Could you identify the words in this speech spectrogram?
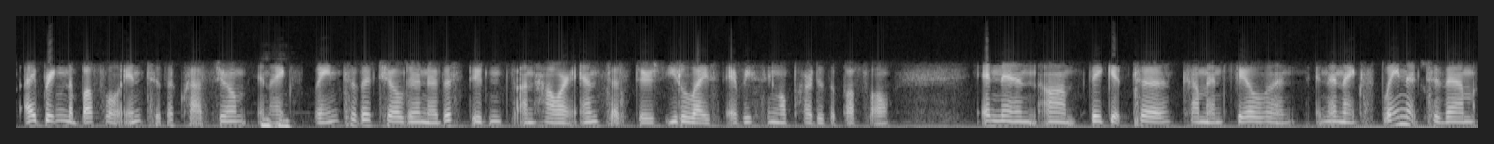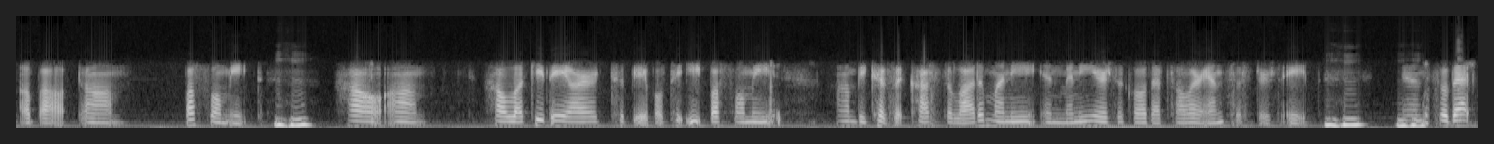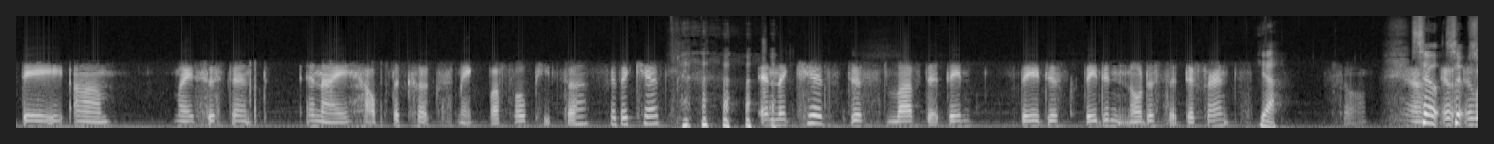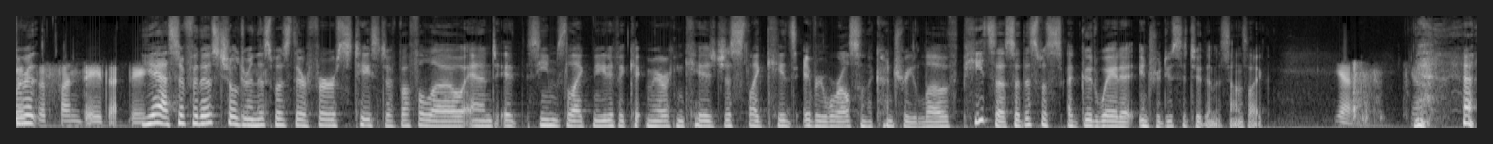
I bring the buffalo into the classroom and mm-hmm. I explain to the children or the students on how our ancestors utilized every single part of the buffalo. And then um, they get to come and feel, and, and then I explain it to them about um, buffalo meat, mm-hmm. How um, how lucky they are to be able to eat buffalo meat, um, because it cost a lot of money, and many years ago, that's all our ancestors ate. Mm-hmm. Mm-hmm. And so that day, um, my assistant and I helped the cooks make buffalo pizza for the kids, and the kids just loved it. They they just they didn't notice the difference. Yeah. So, yeah, so, it, so it so was a fun day that day. Yeah, so for those children, this was their first taste of buffalo, and it seems like Native American kids, just like kids everywhere else in the country, love pizza. So this was a good way to introduce it to them. It sounds like. Yes. Yeah.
